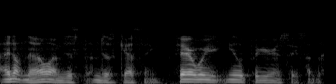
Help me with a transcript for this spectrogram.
I don't know. I'm just I'm just guessing. Sarah, you, you look like you're going to say something.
